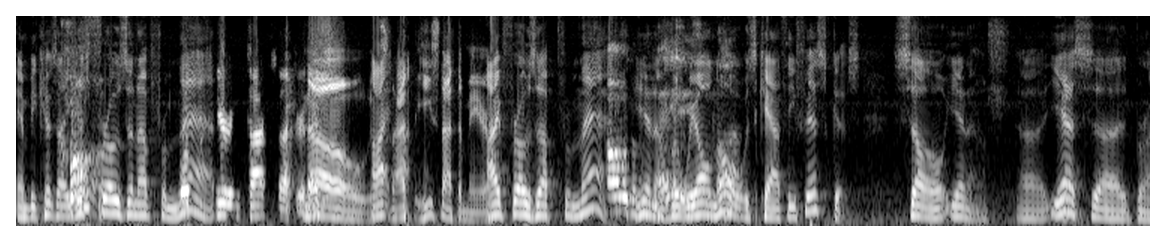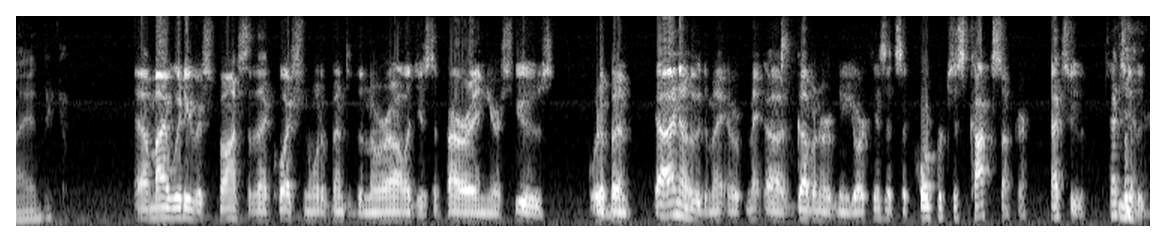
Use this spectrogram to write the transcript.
And because I just frozen up from that, Hearing cocksucker. No, it's I- not. He's not the mayor. I froze up from that. Oh, you know, but we all know it was Kathy Fiscus. So you know, uh, yes, uh, Brian. Uh, my witty response to that question would have been to the neurologist if I were in your shoes. Would have been, yeah, I know who the mayor, uh, governor of New York is. It's a corporatist cocksucker. That's who. That's Yeah. who the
